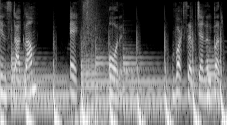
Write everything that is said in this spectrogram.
Instagram X और व्हाट्सएप चैनल पर।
